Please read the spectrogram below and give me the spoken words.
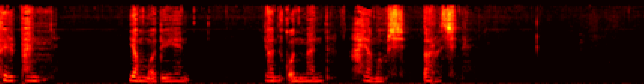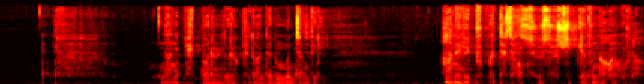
들판 연못 위엔 연꽃만 하염없이 떨어지네. 난 백 번을 노력해도 안 되는 문장들이 아내의 붓 끝에선 술술 쉽게도 나오는구나.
